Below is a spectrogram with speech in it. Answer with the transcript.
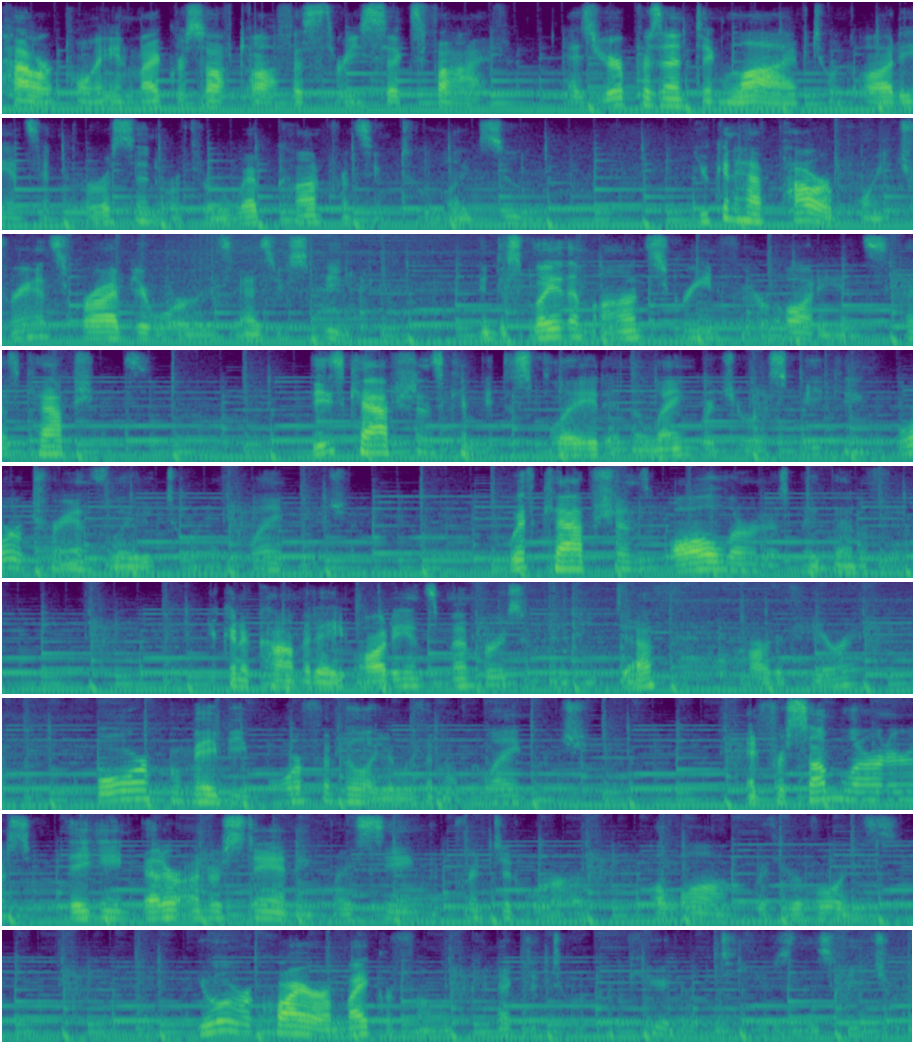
PowerPoint in Microsoft Office 365. As you're presenting live to an audience in person or through a web conferencing tool like Zoom, you can have PowerPoint transcribe your words as you speak and display them on screen for your audience as captions. These captions can be displayed in the language you are speaking or translated to another language. With captions, all learners may benefit. You can accommodate audience members who may be deaf or hard of hearing, or who may be more familiar with another language. And for some learners, they gain better understanding by seeing the printed word along with your voice. You will require a microphone connected to a computer to use this feature.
